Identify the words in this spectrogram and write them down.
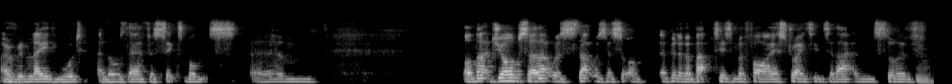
over in Ladywood, and I was there for six months um, on that job. So that was that was a sort of a bit of a baptism of fire straight into that, and sort of Mm.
